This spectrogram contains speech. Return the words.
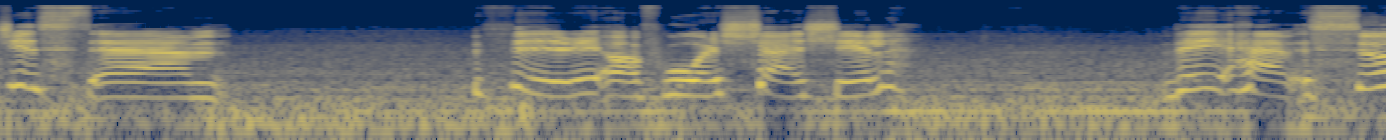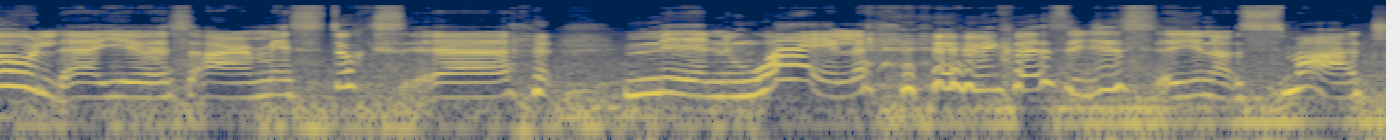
just um, theory of war Churchill. They have sold uh, US Army stocks uh, meanwhile because it's just you know smart.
